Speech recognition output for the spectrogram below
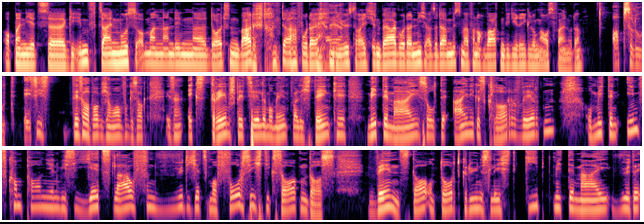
ob man jetzt äh, geimpft sein muss, ob man an den äh, deutschen Badestrand darf oder ja, in die ja. österreichischen Berge oder nicht. Also da müssen wir einfach noch warten, wie die Regelungen ausfallen, oder? Absolut. Es ist deshalb habe ich am Anfang gesagt, es ist ein extrem spezieller Moment, weil ich denke, Mitte Mai sollte einiges klarer werden. Und mit den Impfkampagnen, wie sie jetzt laufen, würde ich jetzt mal vorsichtig sagen, dass wenn es da und dort grünes Licht gibt Mitte Mai, würde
